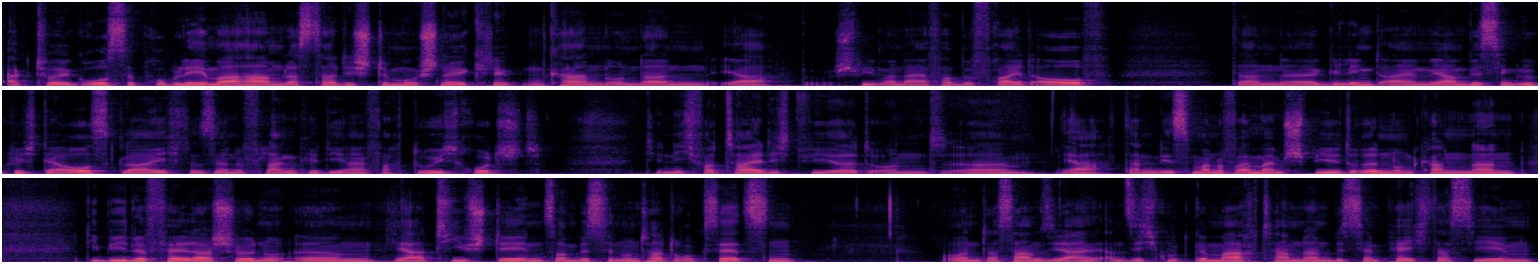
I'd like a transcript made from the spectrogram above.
aktuell große Probleme haben, dass da die Stimmung schnell knicken kann und dann, ja, spielt man einfach befreit auf. Dann äh, gelingt einem ja ein bisschen glücklich der Ausgleich. Das ist ja eine Flanke, die einfach durchrutscht, die nicht verteidigt wird. Und ähm, ja, dann ist man auf einmal im Spiel drin und kann dann die Bielefelder schön ähm, ja, tiefstehend so ein bisschen unter Druck setzen. Und das haben sie an, an, sich gut gemacht, haben dann ein bisschen Pech, dass sie eben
